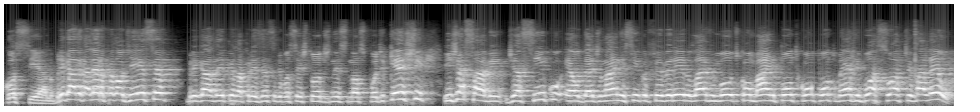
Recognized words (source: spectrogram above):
Cossielo. Obrigado, galera, pela audiência. Obrigado aí pela presença de vocês todos nesse nosso podcast. E já sabem, dia 5 é o deadline, 5 de fevereiro, livemodecombine.com.br. Boa sorte, valeu!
